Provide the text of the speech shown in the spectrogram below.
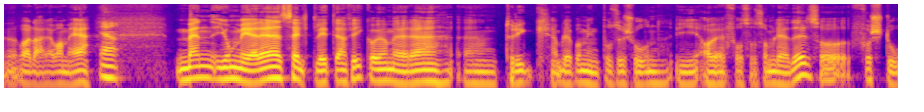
det var der jeg var med. Ja. Men jo mer selvtillit jeg fikk, og jo mer eh, trygg jeg ble på min posisjon i AUF også som leder, så forsto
